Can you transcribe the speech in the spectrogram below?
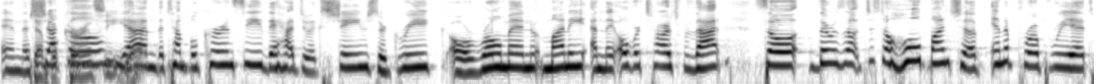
in the Temple shekel, currency, yeah, yeah. and the temple currency, they had to exchange their Greek or Roman money, and they overcharged for that. So there was a, just a whole bunch of inappropriate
